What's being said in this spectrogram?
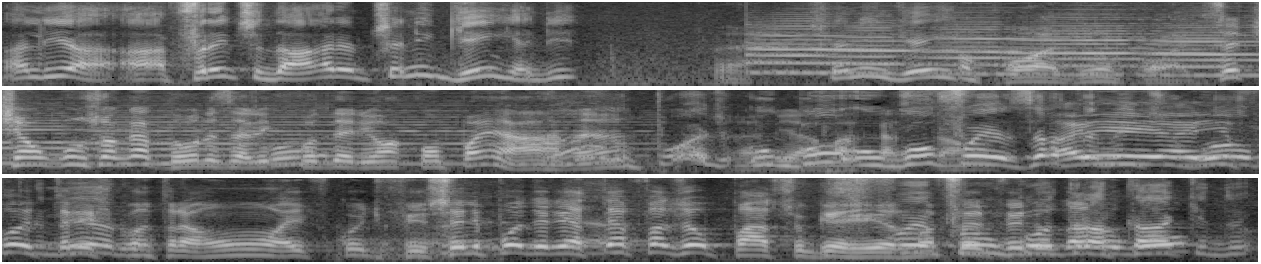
Ali, à frente da área, não tinha ninguém ali. É. Não tinha ninguém. Não pode, não pode. Você tinha alguns jogadores ali que poderiam acompanhar, não, né? Não pode. O gol, o gol, foi exatamente aí, igual Aí foi três contra um, aí ficou difícil. Ele poderia até fazer o passo, o Guerreiro, foi, mas foi um contra-ataque. Do...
